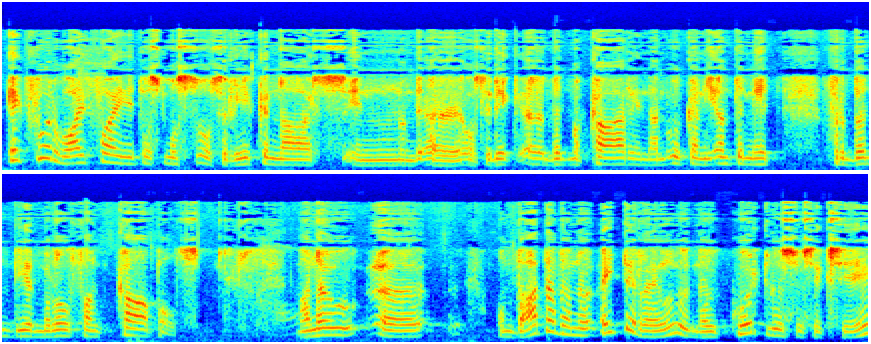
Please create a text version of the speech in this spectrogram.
Kyk voor Wi-Fi het ons mos ons rekenaars en uh, ons reek uh, met mekaar en dan ook aan die internet verbind deur middel van kabels. Maar nou uh om data dan nou uit te ruil, nou koordloos soos ek sê,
